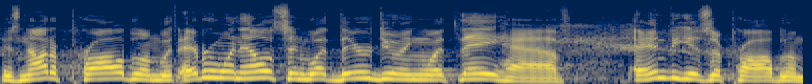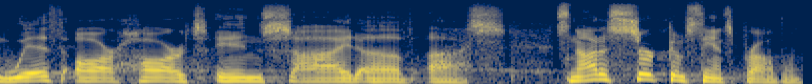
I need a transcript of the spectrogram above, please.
is not a problem with everyone else and what they're doing, what they have. Envy is a problem with our hearts inside of us. It's not a circumstance problem.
